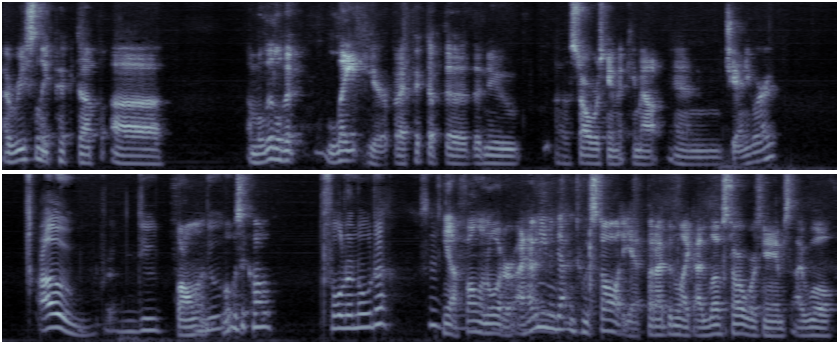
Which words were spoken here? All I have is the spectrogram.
I recently picked up. uh I'm a little bit late here, but I picked up the the new uh, Star Wars game that came out in January. Oh, you Fallen. No. What was it called? Fallen Order? Yeah, Fallen Order. I haven't even gotten to install it yet, but I've been like, I love Star Wars games. I will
